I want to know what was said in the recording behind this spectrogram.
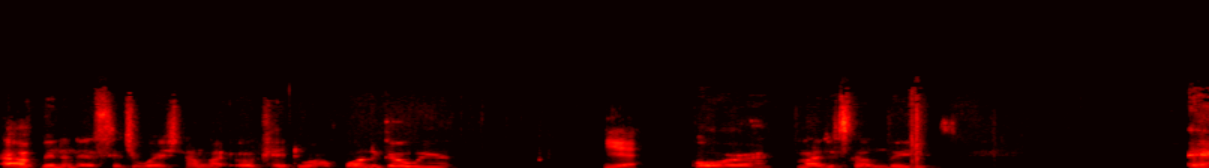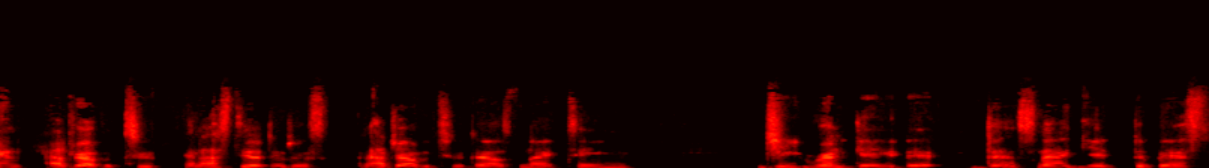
I've been in that situation. I'm like, okay, do I want to go in? Yeah. Or am I just gonna leave? And I drive a two, and I still do this. And I drive a 2019 Jeep Renegade that does not get the best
